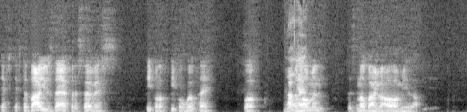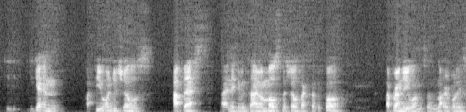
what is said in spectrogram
if if the value is there for the service, people people will pay. But at the yeah. moment, there's no value at all. I mean, you're getting a few hundred shows at best at any given time, and most of the shows, like I said before, are brand new ones, and not everybody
